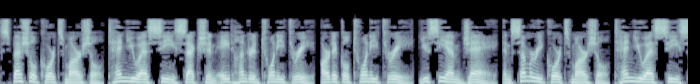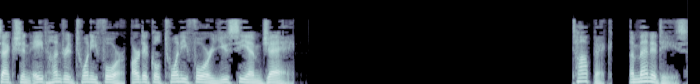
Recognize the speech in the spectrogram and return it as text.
special courts martial 10 USC section 823 article 23 UCMJ and summary courts martial 10 USC section 824 article 24 UCMJ Topic Amenities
